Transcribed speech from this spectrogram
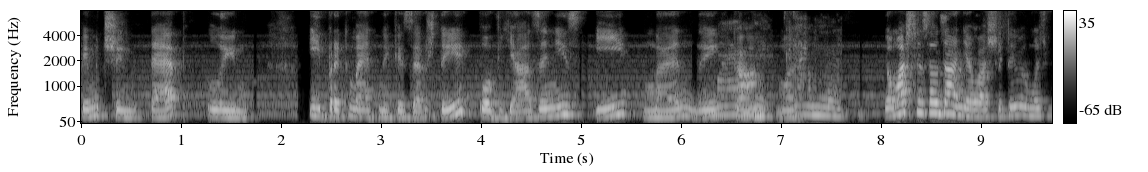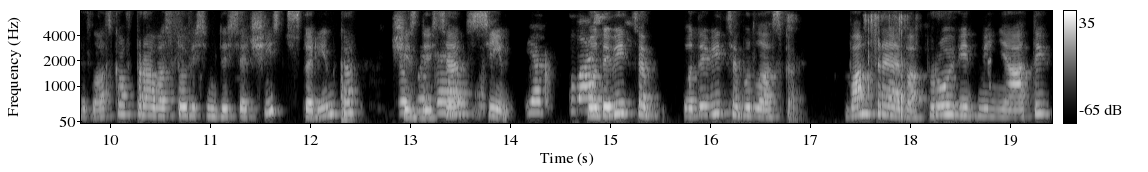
ким чим теплим. І прикметники завжди пов'язані з іменниками. Домашнє завдання ваше. Дивимось, будь ласка, вправа 186, сторінка 67. Як. Подивіться, подивіться, будь ласка. Вам треба провідміняти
